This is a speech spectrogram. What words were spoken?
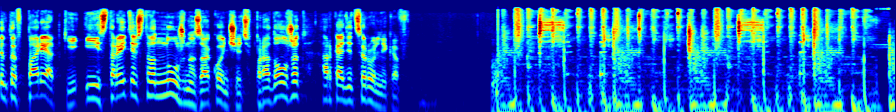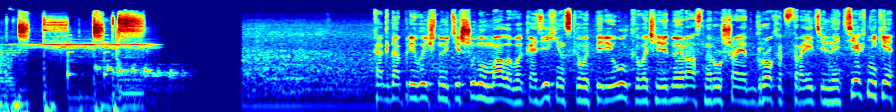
в порядке и строительство нужно закончить. Продолжит Аркадий Цирульников. Когда привычную тишину малого Казихинского переулка в очередной раз нарушает грохот строительной техники,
